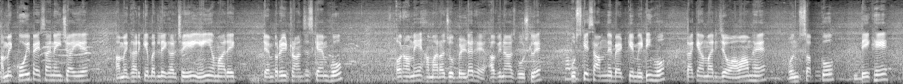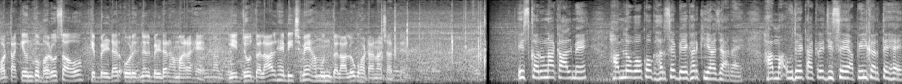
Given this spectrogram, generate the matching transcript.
हमें कोई पैसा नहीं चाहिए, हमें घर के बदले घर चाहिए, यहीं हमारे एक टेम्प्रेरी ट्रांसिस कैम्प हो और हमें हमारा जो बिल्डर है, अविनाश भोसले, उसके सामने बैठ के मीटिंग हो ताकि हमारी जो आवाम है, उन सबको देखे और ताकि उनको भरोसा हो कि बिल्डर ओरिजिनल बिल्डर हमारा है। ये जो दलाल हैं बीच में हम उन दलालों को हटाना चाहते हैं। इस कोरोना काल में हम लोगों को घर से बेघर किया जा रहा है। हम उदय ठाकरे जी से अपील करते हैं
